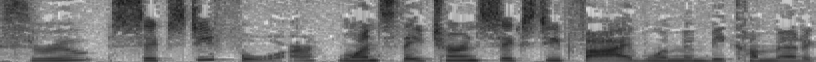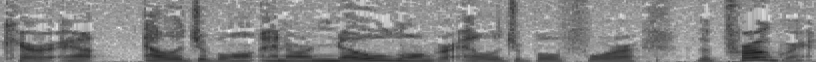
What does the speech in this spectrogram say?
through 64, once they turn 65, women become Medicare eligible and are no longer eligible for the program.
